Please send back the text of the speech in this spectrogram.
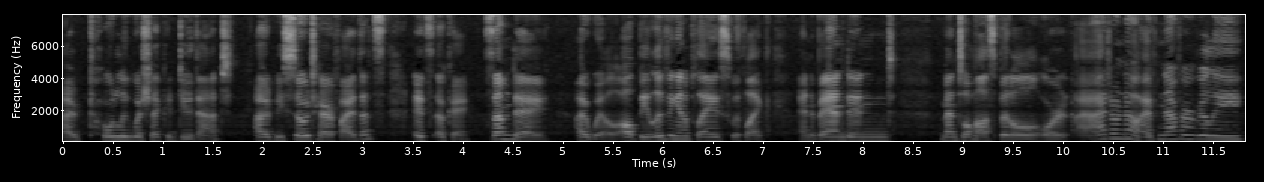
I totally wish I could do that. I would be so terrified. That's, it's, okay, someday I will. I'll be living in a place with, like, an abandoned mental hospital, or, I don't know, I've never really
